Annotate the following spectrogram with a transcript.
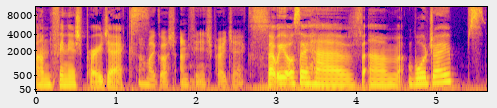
unfinished projects. Oh my gosh, unfinished projects. But we also have um, wardrobes,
